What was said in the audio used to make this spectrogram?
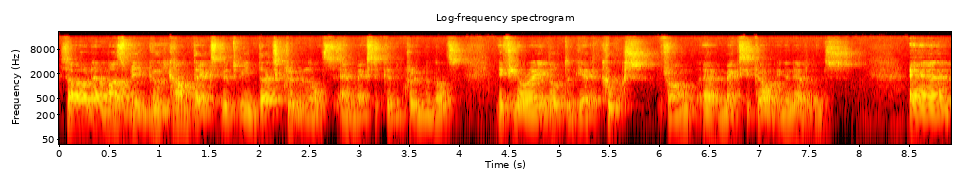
So there must be good context between Dutch criminals and Mexican criminals if you're able to get cooks from uh, Mexico in the Netherlands. And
